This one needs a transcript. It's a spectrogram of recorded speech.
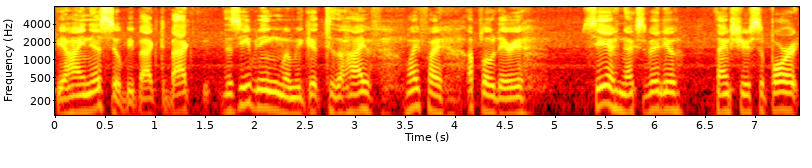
behind this it'll be back to back this evening when we get to the high Wi-Fi upload area. See you next video. Thanks for your support.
